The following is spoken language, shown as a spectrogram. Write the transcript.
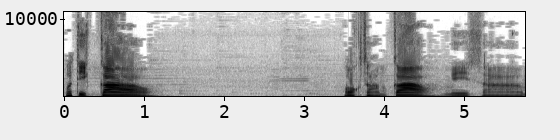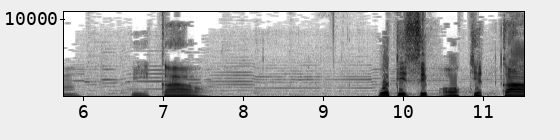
งวดที่เก้าออกสามเก้ามีสามมีเก้างวดที่สิบออกเจ็ดเก้า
